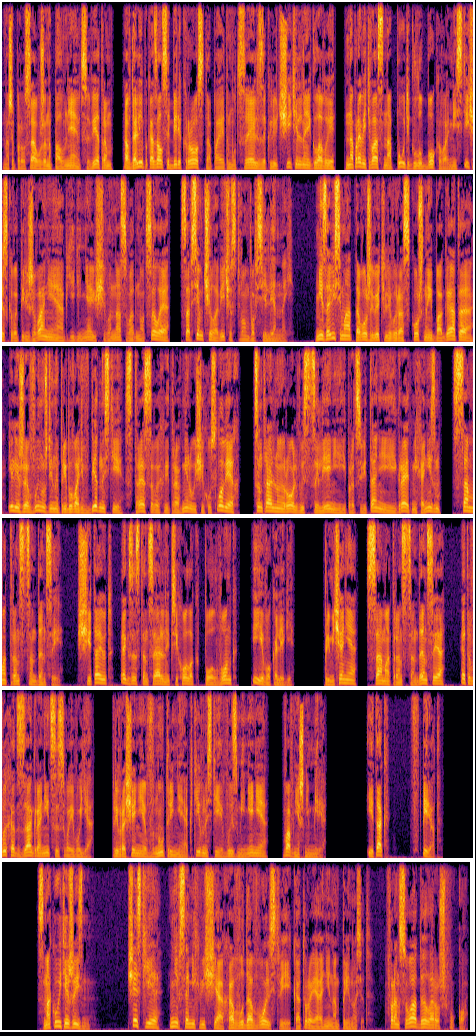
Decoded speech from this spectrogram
Наши паруса уже наполняются ветром, а вдали показался берег роста, поэтому цель заключительной главы — направить вас на путь глубокого мистического переживания, объединяющего нас в одно целое со всем человечеством во Вселенной. Независимо от того, живете ли вы роскошно и богато, или же вынуждены пребывать в бедности, стрессовых и травмирующих условиях, центральную роль в исцелении и процветании играет механизм самотрансценденции, считают экзистенциальный психолог Пол Вонг и его коллеги. Примечание «самотрансценденция» — это выход за границы своего «я» превращение внутренней активности в изменения во внешнем мире. Итак, вперед! Смакуйте жизнь. Счастье не в самих вещах, а в удовольствии, которое они нам приносят. Франсуа де Ларош-Фуко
